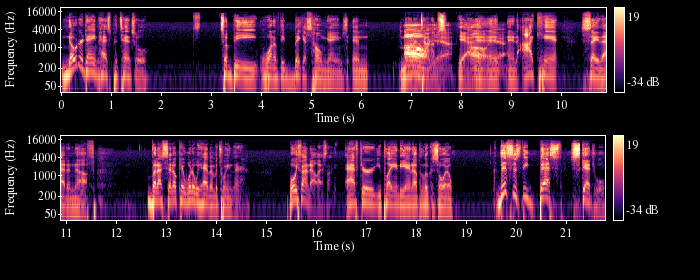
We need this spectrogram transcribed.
Notre Dame has potential to be one of the biggest home games in modern Oh, times. yeah. yeah, Oh, and, yeah. and I can't say that enough. But I said, okay, what do we have in between there? Well, we found out last night after you play Indiana up in Lucas Oil. This is the best schedule.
